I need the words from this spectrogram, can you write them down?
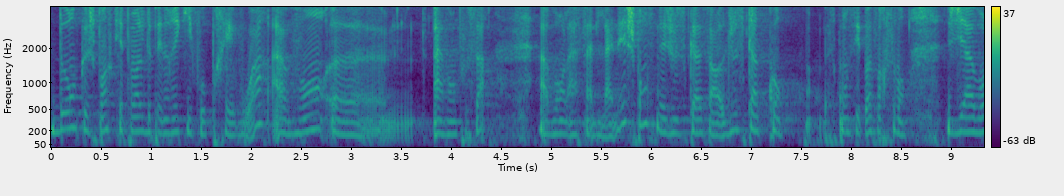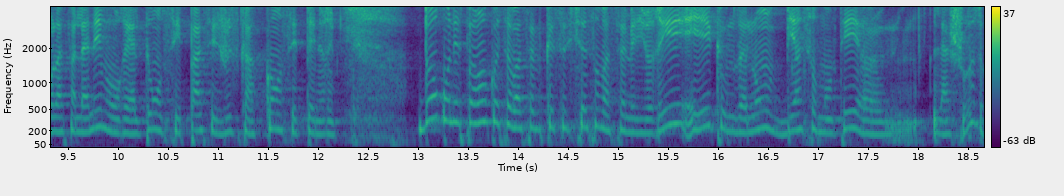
Donc je pense qu'il y a pas mal de pénuries qu'il faut prévoir avant, euh, avant tout ça, avant la fin de l'année je pense, mais jusqu'à jusqu'à quand? Parce qu'on ne sait pas forcément. Je dis avant la fin de l'année, mais en réalité on ne sait pas c'est jusqu'à quand cette pénurie. Donc, en espérant que, ça va, que cette situation va s'améliorer et que nous allons bien surmonter euh, la chose.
